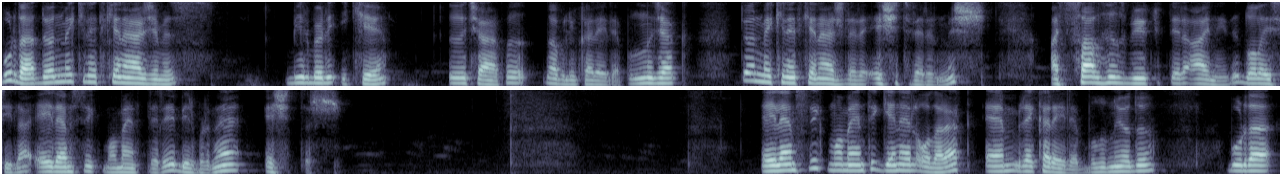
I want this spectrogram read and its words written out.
Burada dönme kinetik enerjimiz 1 bölü 2 I çarpı W kare ile bulunacak. Dönme kinetik enerjileri eşit verilmiş. Açısal hız büyüklükleri aynıydı. Dolayısıyla eylemsizlik momentleri birbirine eşittir. Eylemsizlik momenti genel olarak m r kare ile bulunuyordu. Burada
